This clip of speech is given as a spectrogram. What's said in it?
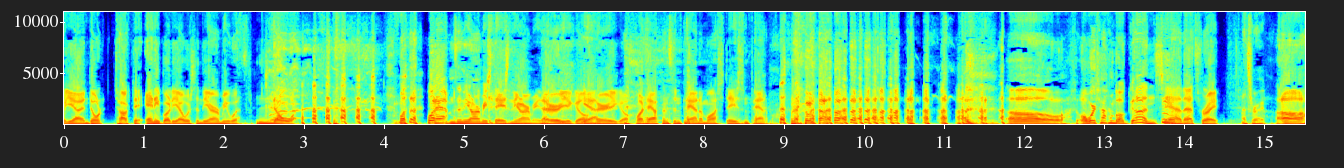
yeah, and don't talk to anybody I was in the army with. No one. what, what happens in the army stays in the army. That- There you go. Yeah. There you go. What happens in Panama stays in Panama. oh, oh, we're talking about guns. Yeah, that's right. That's right. Uh,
